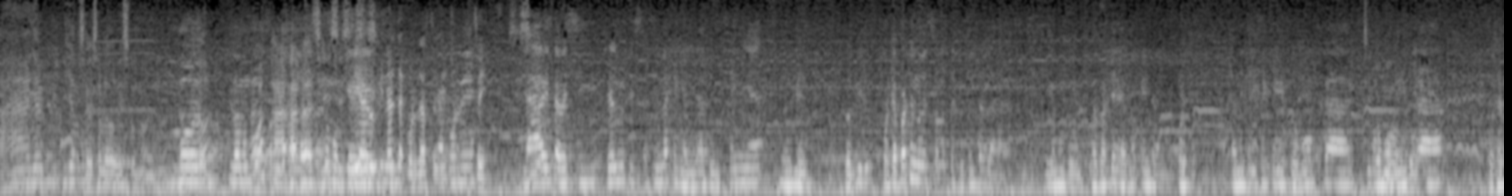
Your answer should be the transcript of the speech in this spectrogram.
Ah, ya, ya nos habías hablado de eso, ¿no? Lo, ¿No? lo nombramos O- la semana ajá, pasada, sí, así como sí, que- sí, al final te acordaste, de hecho. acordé. Sí. Sí, Ya sí. esta vez sí, realmente es así una genialidad, te enseña muy bien los virus, porque aparte no es solo te presenta las, digamos, los- las bacterias ¿no? que entran en el cuerpo, también te dice qué provoca, Sí, cómo cómo- entra, o sea,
